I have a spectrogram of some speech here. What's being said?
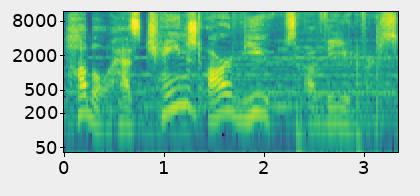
Hubble has changed our views of the universe.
